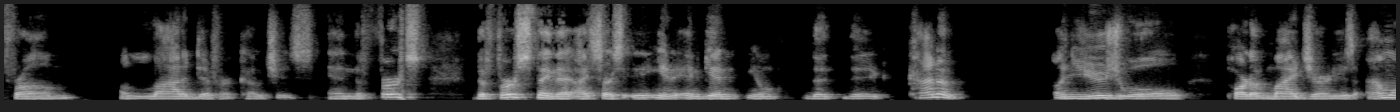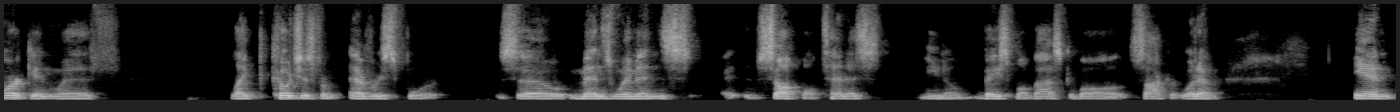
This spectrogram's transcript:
from a lot of different coaches, and the first the first thing that I started, and again, you know, the the kind of unusual part of my journey is I'm working with like coaches from every sport, so men's, women's, softball, tennis, you know, baseball, basketball, soccer, whatever. And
